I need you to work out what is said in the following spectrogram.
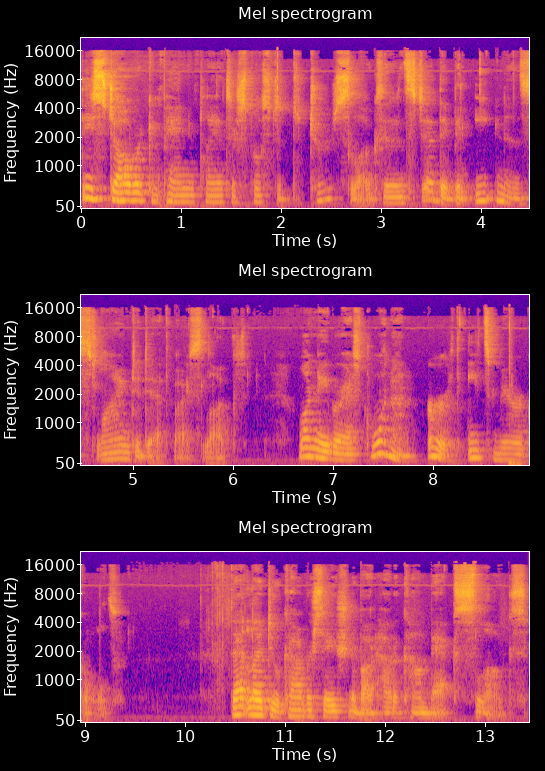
These stalwart companion plants are supposed to deter slugs, and instead they've been eaten and slimed to death by slugs. One neighbor asked, What on earth eats marigolds? That led to a conversation about how to combat slugs.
